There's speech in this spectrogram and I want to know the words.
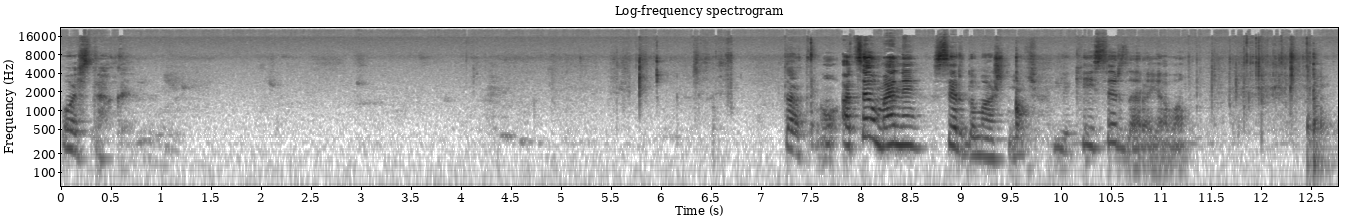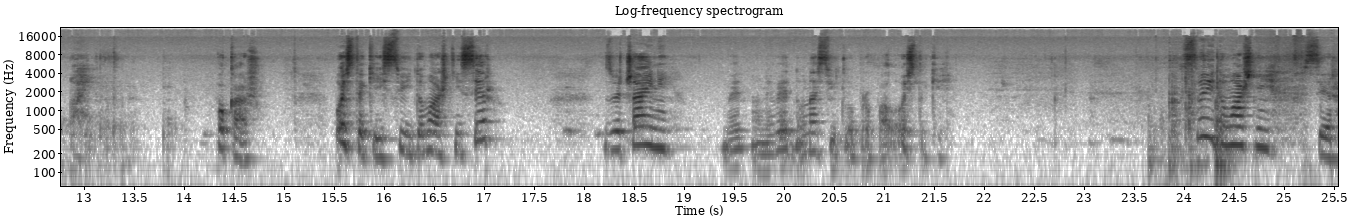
Ось так. Так, ну, а це у мене сир домашній. Який сир зараз я вам Ой, покажу. Ось такий свій домашній сир. Звичайний. Видно, не видно, у нас світло пропало. Ось такий. Свій домашній сир.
